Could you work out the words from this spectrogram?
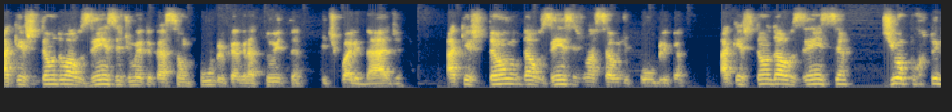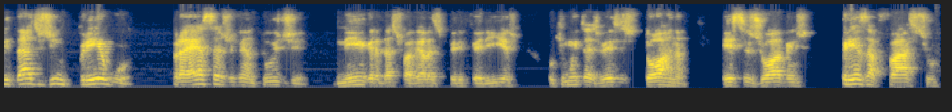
a questão da ausência de uma educação pública gratuita e de qualidade, a questão da ausência de uma saúde pública, a questão da ausência de oportunidades de emprego para essa juventude negra das favelas e periferias, o que muitas vezes torna esses jovens presa fácil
